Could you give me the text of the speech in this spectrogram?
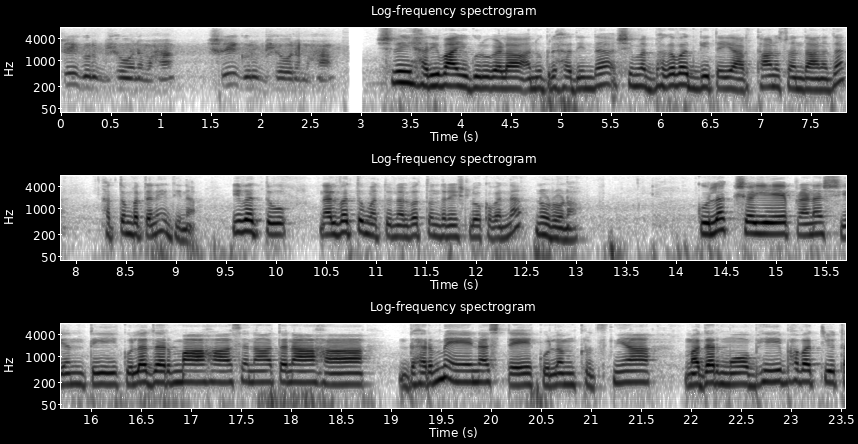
ಶ್ರೀ ಗುರುಭ್ಯೋ ನಮಃ. ಶ್ರೀ ಗುರುಭ್ಯೋ ನಮಃ. ಶ್ರೀ ಹರಿವಾಯು ಗುರುಗಳ ಅನುಗ್ರಹದಿಂದ ಶ್ರೀಮದ್ ಭಗವದ್ಗೀತೆಯ ಅರ್ಥಾನುಸಂಧಾನದ ಹತ್ತೊಂಬತ್ತನೇ ದಿನ. ಇವತ್ತು ನಲವತ್ತು ಮತ್ತು ನಲವತ್ತೊಂದನೇ ಶ್ಲೋಕವನ್ನು ನೋಡೋಣ. ಕುಲಕ್ಷಯೇ ಪ್ರಣಶ್ಯಂತಿ ಕುಲಧರ್ಮಾ ಸನಾತನಾ ಧರ್ಮೇನಷ್ಟೇ ಕುಲಂ ಕೃತ್ಸ್ನ್ಯ ಮಧರ್ಮೋಭಿಭವತ್ಯುತ.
